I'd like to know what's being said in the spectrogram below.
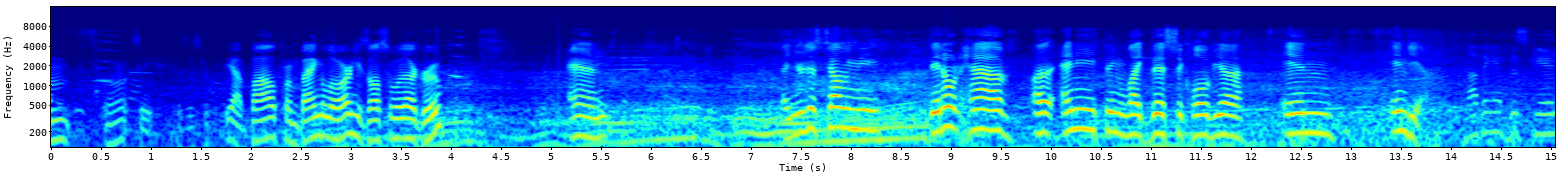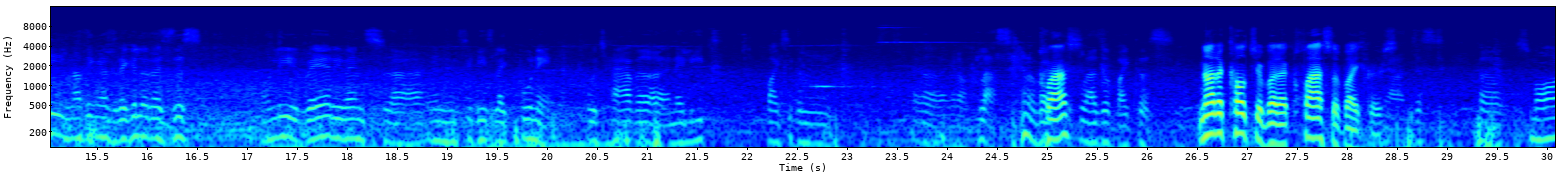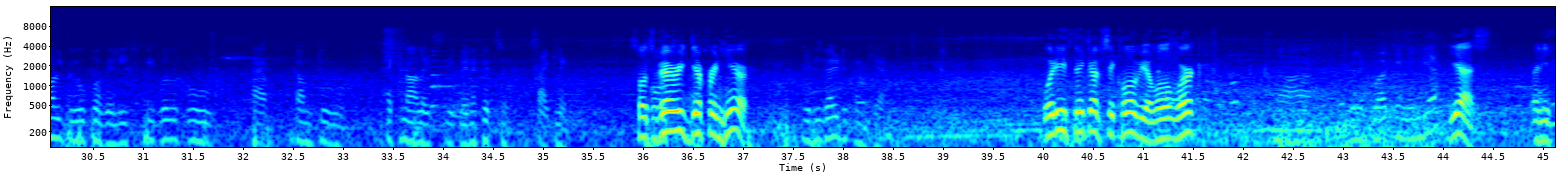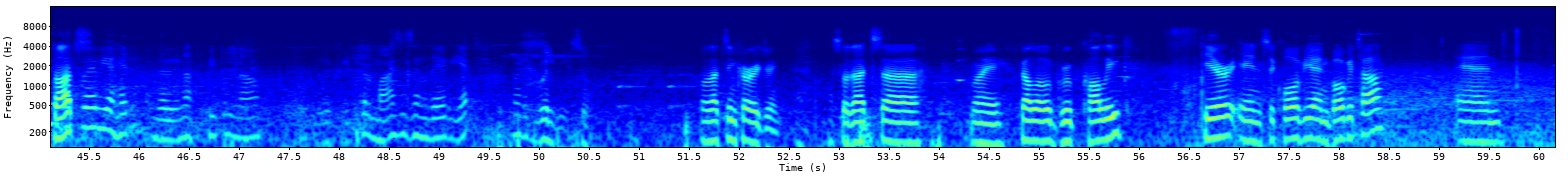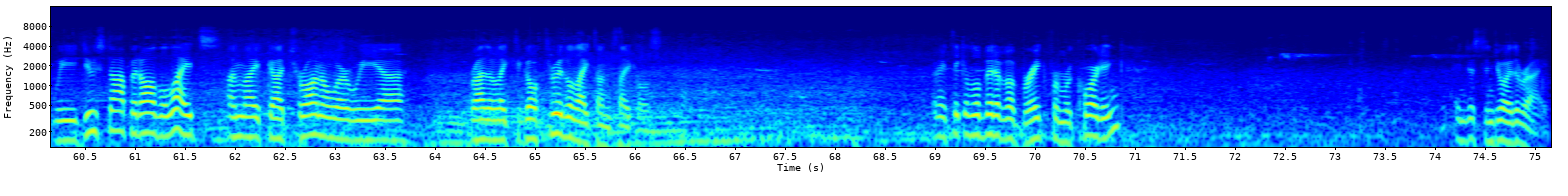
Um, oh, let's see. Is this yeah, Bal from Bangalore. He's also with our group. And and you're just telling me they don't have uh, anything like this ciclovia in India. Nothing at this scale, nothing as regular as this. Only rare events uh, in cities like Pune, which have uh, an elite bicycle, uh, you know, class, you know, Class? class of bikers. Not a culture, but a class of bikers. Yeah, just a small group of elite people who have come to acknowledge the benefits of cycling. So it's Both, very different here. It is very different here. What do you think of ciclovia? Will it work? Uh, will it work in India? Yes. Any thoughts? That's where we are headed. There are enough people now. The critical mass isn't there yet, but it will be. So, Well, that's encouraging. So that's uh, my fellow group colleague here in Ciclovia in Bogota. And we do stop at all the lights, unlike uh, Toronto where we uh, rather like to go through the lights on cycles. I'm going to take a little bit of a break from recording and just enjoy the ride.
